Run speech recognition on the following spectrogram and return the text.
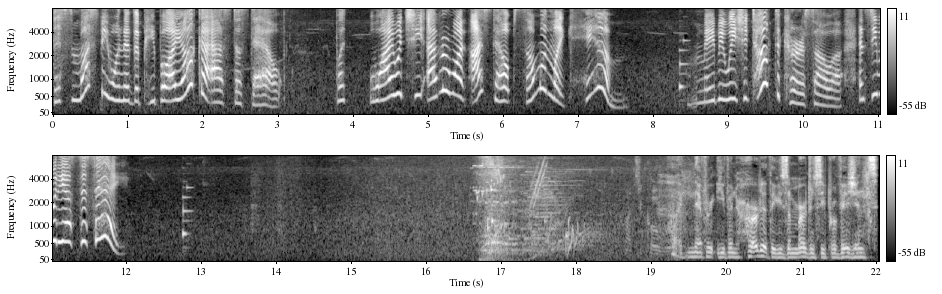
This must be one of the people Ayaka asked us to help. But why would she ever want us to help someone like him? Maybe we should talk to Kurosawa and see what he has to say. I've never even heard of these emergency provisions.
